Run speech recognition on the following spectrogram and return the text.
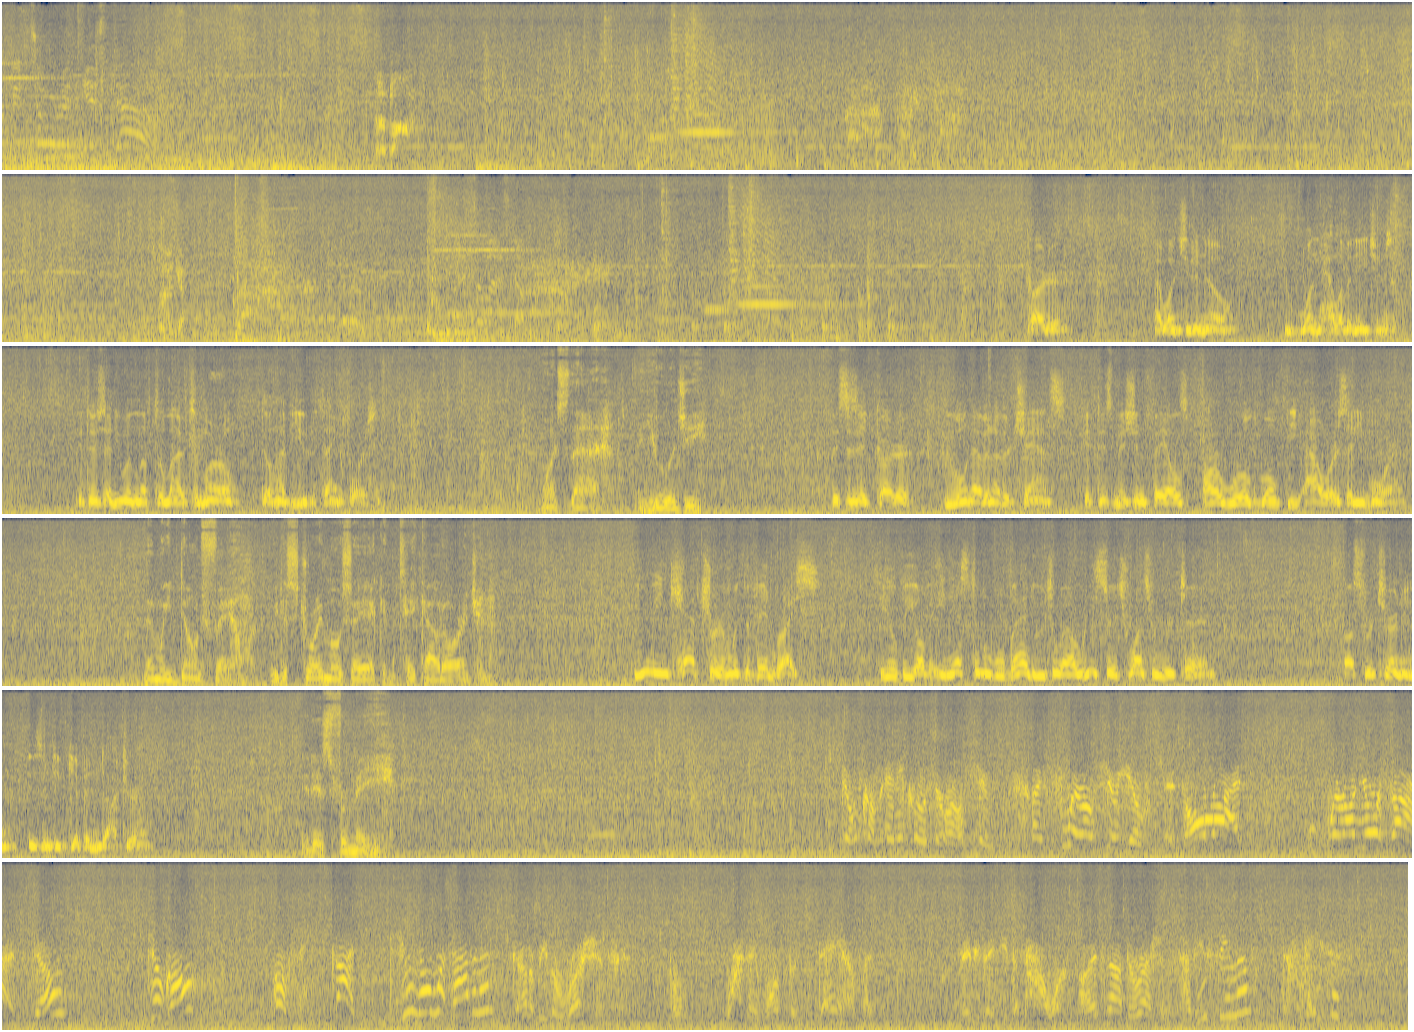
If there's anyone left alive tomorrow, they'll have you to thank for it. What's that? A eulogy? This is it, Carter. We won't have another chance. If this mission fails, our world won't be ours anymore. Then we don't fail. We destroy Mosaic and take out Origin. You mean capture him with the Ben Brace? He'll be of inestimable value to our research once we return. Us returning isn't a given, Doctor. It is for me. Don't come any closer or I'll shoot. I swear I'll shoot you. It's all right. We're on your side. Joe? Joe call? Oh, thank God. Do you know what's happening? It's Gotta be the Russians. Oh, why they want the dam? Maybe they need the power. Oh, it's not the Russians. Have you seen them? Their faces?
